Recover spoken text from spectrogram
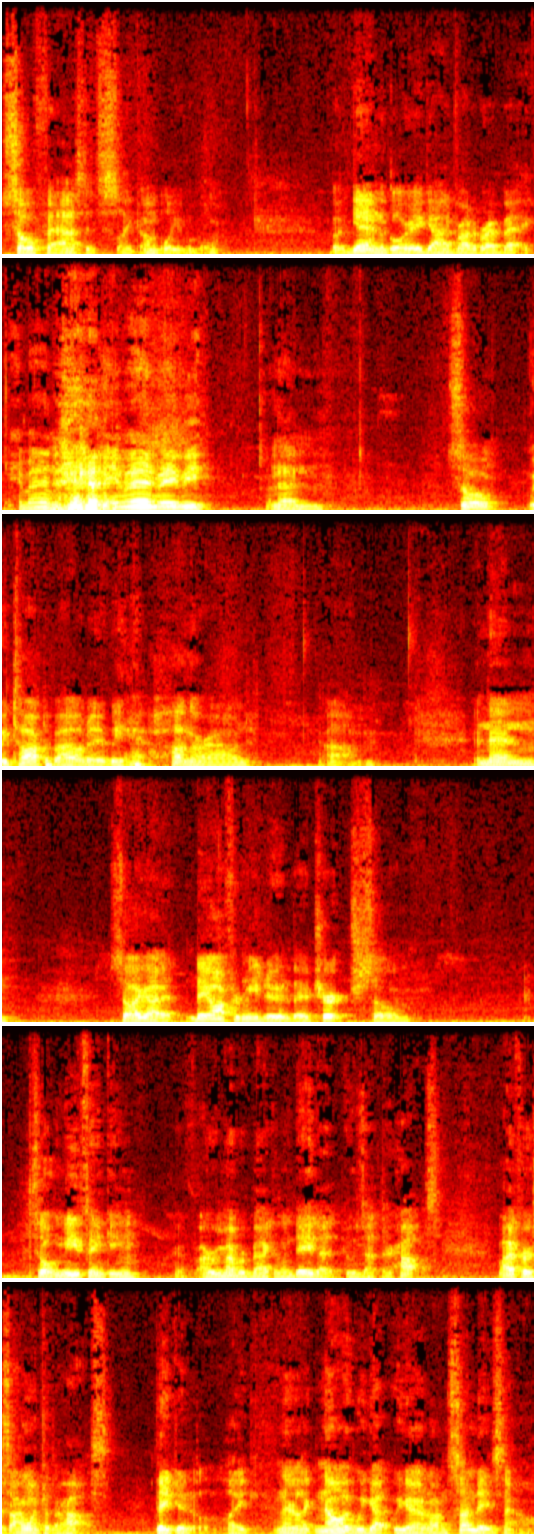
so fast, it's like unbelievable. But again, the glory of God brought it right back. Amen. Amen, baby. And then, so we talked about it. We hung around, um, and then, so I got they offered me to their church. So So me thinking, if I remember back in the day that it was at their house. My first, I went to their house, thinking like, and they're like, no, we got we got it on Sundays now.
